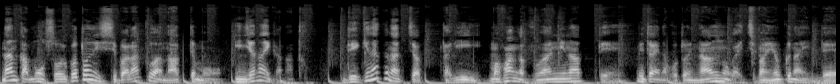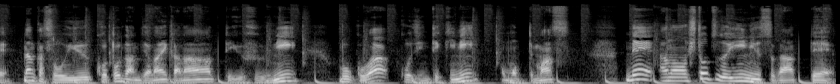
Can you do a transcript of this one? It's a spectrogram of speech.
なんかもうそういうことにしばらくはなってもいいんじゃないかなと。できなくなっちゃったり、まあファンが不安になって、みたいなことになるのが一番良くないんで、なんかそういうことなんじゃないかなっていうふうに、僕は個人的に思ってます。で、あの、一ついいニュースがあって、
